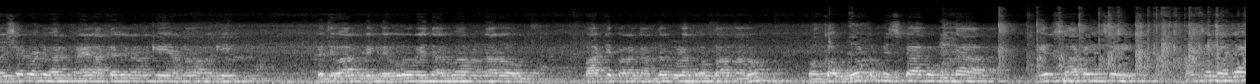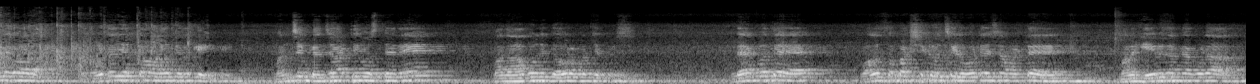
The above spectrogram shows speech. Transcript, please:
వచ్చినటువంటి వారికి మహిళ అక్కజనులకి అన్నదమ్ములకి ప్రతి వారు కూడా ఇక్కడ ఎవరెవరైతే అభిమానులు ఉన్నారో పార్టీ పరంగా అందరూ కూడా కోరుతా ఉన్నాను. ఒక ఓటు మిస్ కాకుండా మీరు సహకరించి మంచి మెజార్టీ కావాలా ఒకటే చెప్తాం ఆలోచనకి మంచి మెజార్టీ వస్తేనే మన ఆదోని గౌరవం అని చెప్పేసి. లేకపోతే వలస పక్షికి వచ్చి ఓటేసామంటే మనకి ఏ విధంగా కూడా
